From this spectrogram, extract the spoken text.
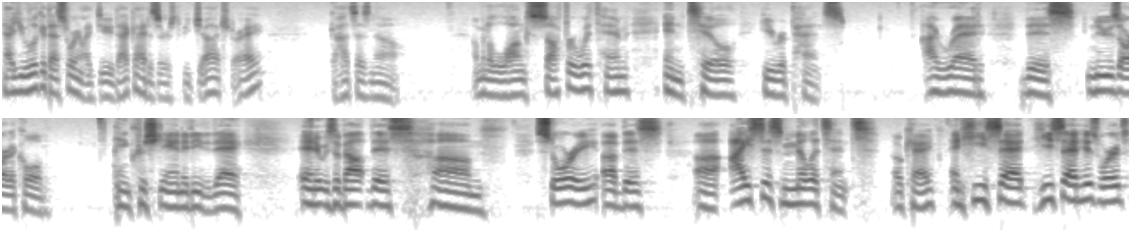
Now you look at that story and like, dude, that guy deserves to be judged, right? God says, no. I'm going to long suffer with him until he repents. I read this news article in Christianity Today, and it was about this um, story of this uh, ISIS militant. Okay, and he said he said his words.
